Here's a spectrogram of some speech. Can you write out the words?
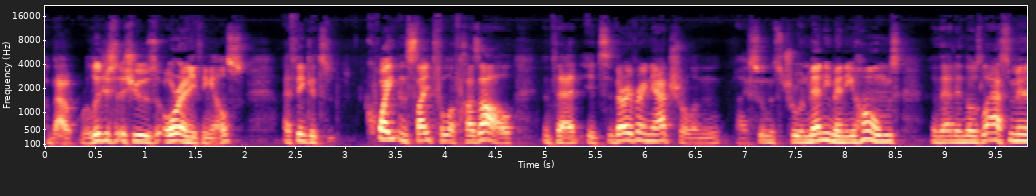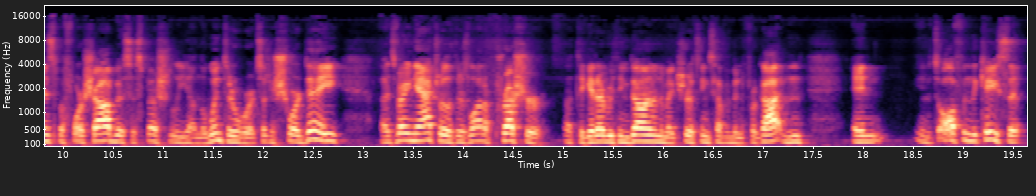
about religious issues or anything else. I think it's quite insightful of Chazal that it's very, very natural, and I assume it's true in many, many homes, that in those last minutes before Shabbos, especially on the winter where it's such a short day, it's very natural that there's a lot of pressure uh, to get everything done and to make sure things haven't been forgotten. And, and it's often the case that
